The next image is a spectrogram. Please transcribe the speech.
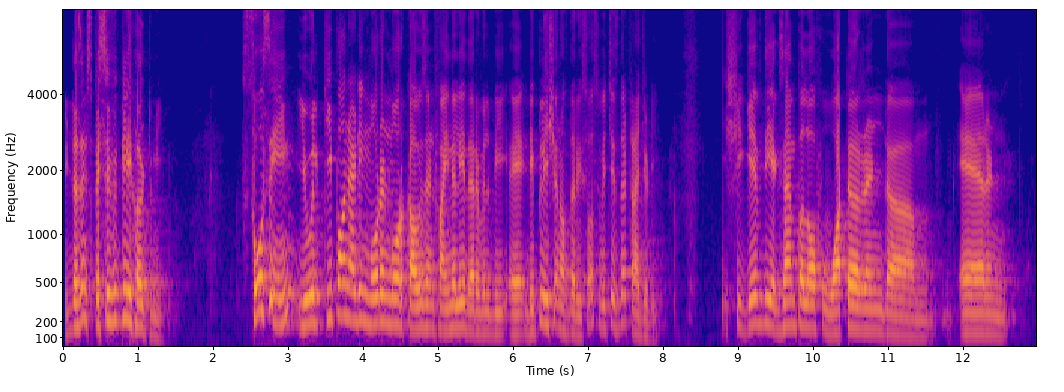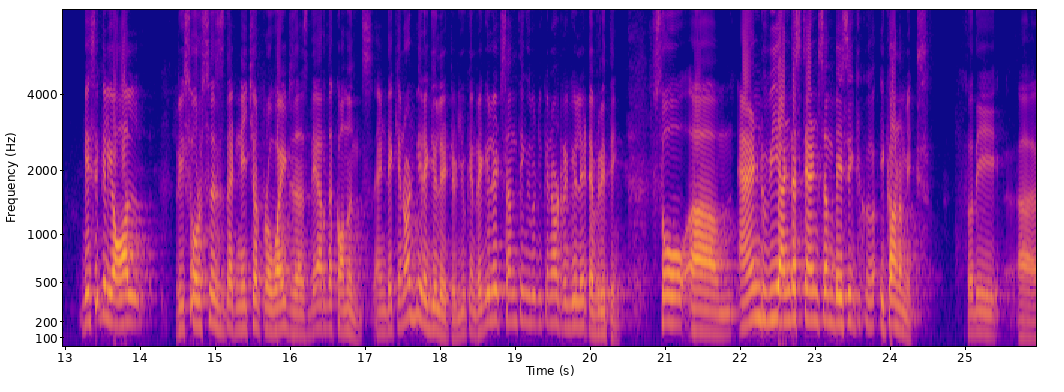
it doesn't specifically hurt me so saying you will keep on adding more and more cows and finally there will be a depletion of the resource which is the tragedy she gave the example of water and um, air and basically all resources that nature provides us, they are the commons and they cannot be regulated. You can regulate some things, but you cannot regulate everything. So, um, and we understand some basic economics. So, the uh,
